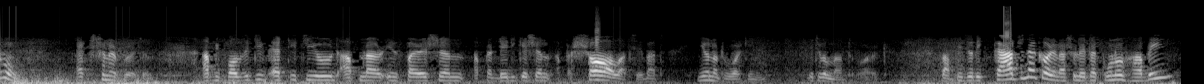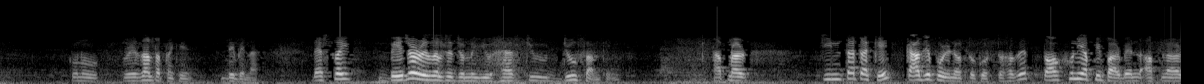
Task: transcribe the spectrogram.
এবং অ্যাকশনের প্রয়োজন। আপনি পজিটিভ অ্যাটিটিউড আপনার ইন্সপাইরেশন আপনার ডেডিকেশন আপনার সব আছে but you not working it will not work তো আপনি যদি কাজ না করেন, আসলে এটা কোনোভাবেই কোনো রেজাল্ট আপনাকে দেবে না। দ্যাটস ওয়াই বেটার রেজাল্টের জন্য you have to do something আপনার চিন্তাটাকে কাজে পরিণত করতে হবে। তখনই আপনি পারবেন আপনার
